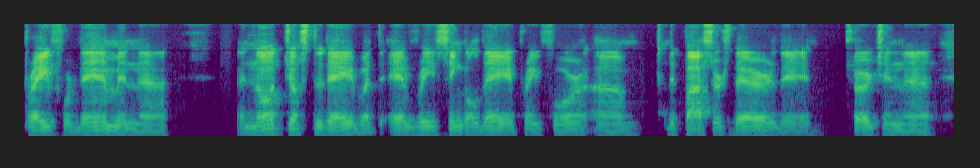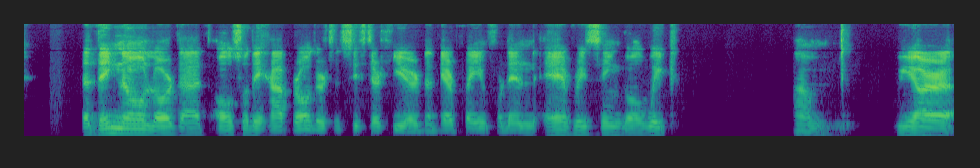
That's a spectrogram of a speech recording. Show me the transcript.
pray for them and uh, and not just today, but every single day. I pray for um, the pastors there, the church, and uh, that they know, Lord, that also they have brothers and sisters here that they're praying for them every single week. Um, we are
